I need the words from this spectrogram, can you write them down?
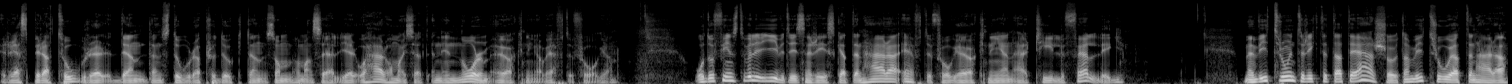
respiratorer den, den stora produkten som, som man säljer och här har man sett en enorm ökning av efterfrågan. Och då finns det väl givetvis en risk att den här efterfrågeökningen är tillfällig. Men vi tror inte riktigt att det är så, utan vi tror att den här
